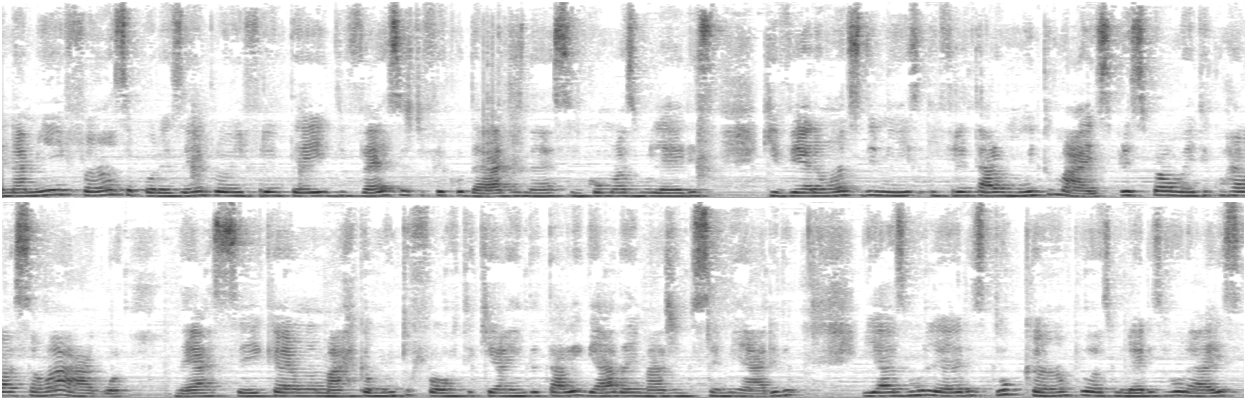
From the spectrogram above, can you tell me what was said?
na minha infância, por exemplo, eu enfrentei diversas dificuldades, né? Assim como as mulheres que vieram antes de mim enfrentaram muito mais, principalmente com relação à água. Né? A seca é uma marca muito forte que ainda está ligada à imagem do semiárido e as mulheres do campo, as mulheres rurais,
